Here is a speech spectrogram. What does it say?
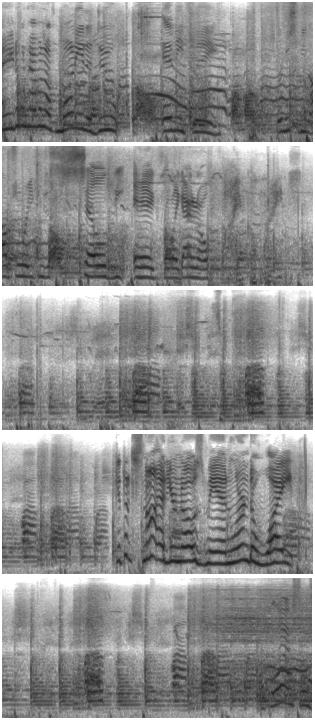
I don't have enough money to do anything. There needs to be an option where you can just sell the egg for like, I don't know, five coins. Get that snot out of your nose, man. Learn to wipe. Like the last old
